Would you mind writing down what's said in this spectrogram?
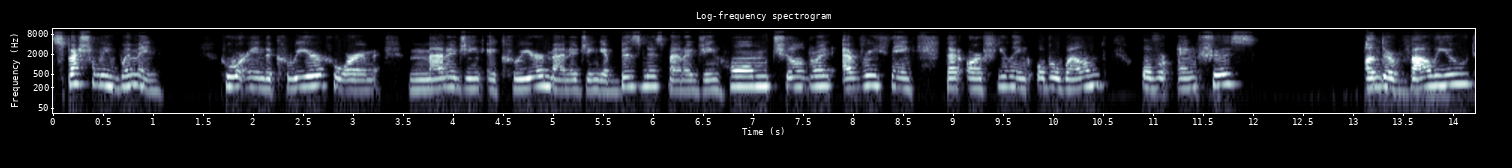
especially women who are in the career, who are managing a career, managing a business, managing home, children, everything that are feeling overwhelmed, over anxious, undervalued.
